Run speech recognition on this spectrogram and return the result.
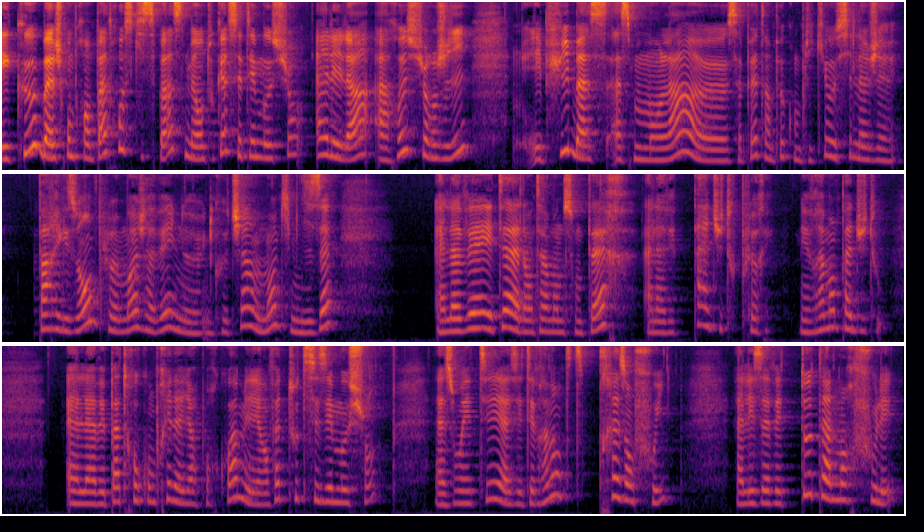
et que bah, je comprends pas trop ce qui se passe, mais en tout cas cette émotion, elle est là, a ressurgi, et puis bah, à ce moment-là, euh, ça peut être un peu compliqué aussi de la gérer. Par exemple, moi j'avais une, une à un moment qui me disait, elle avait été à l'enterrement de son père, elle avait pas du tout pleuré, mais vraiment pas du tout. Elle n'avait pas trop compris d'ailleurs pourquoi, mais en fait toutes ces émotions, elles ont été, elles étaient vraiment très enfouies. Elle les avait totalement refoulées.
